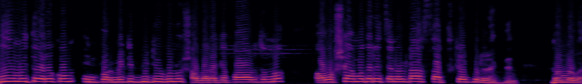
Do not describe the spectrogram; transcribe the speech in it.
নিয়মিত এরকম ইনফরমেটিভ ভিডিওগুলো সবার আগে পাওয়ার জন্য অবশ্যই আমাদের এই চ্যানেলটা সাবস্ক্রাইব করে রাখবেন। ধন্যবাদ।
